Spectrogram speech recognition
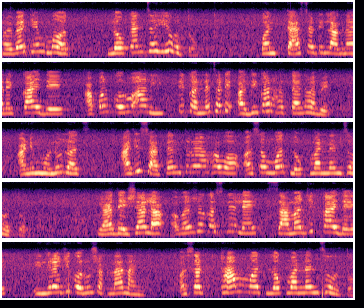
हव्यात हे मत लोकांचंही होतं. पण त्यासाठी लागणारे कायदे आपण करू आणि ते करण्यासाठी अधिकार हातात हवेत. आणि म्हणूनच आधी स्वातंत्र्य हवं असं मत लोकमान्यांचं होतं. या देशाला आवश्यक असलेले सामाजिक कायदे इंग्रजी करू शकणार नाही. असं ठाम मत लोकमान्यांचं होतं.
